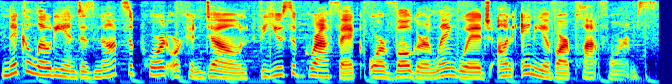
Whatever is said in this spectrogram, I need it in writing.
Nickelodeon does not support or condone the use of graphic or vulgar language on any of our platforms.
